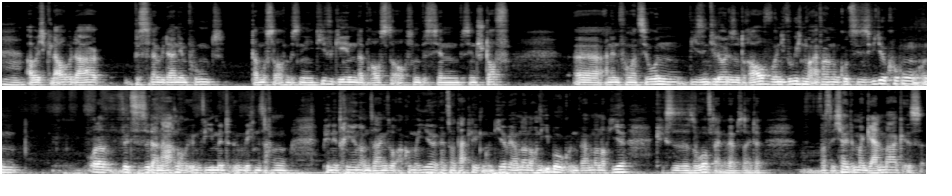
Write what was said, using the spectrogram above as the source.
Mhm. Aber ich glaube, da bist du dann wieder an dem Punkt, da musst du auch ein bisschen in die Tiefe gehen, da brauchst du auch so ein bisschen, bisschen Stoff äh, an Informationen. Wie sind die Leute so drauf? Wollen die wirklich nur einfach nur kurz dieses Video gucken und oder willst du sie danach noch irgendwie mit irgendwelchen Sachen penetrieren und sagen so, ah, guck mal hier, kannst du da klicken und hier, wir haben da noch ein E-Book und wir haben da noch hier, kriegst du sie so auf deine Webseite. Was ich halt immer gern mag, ist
